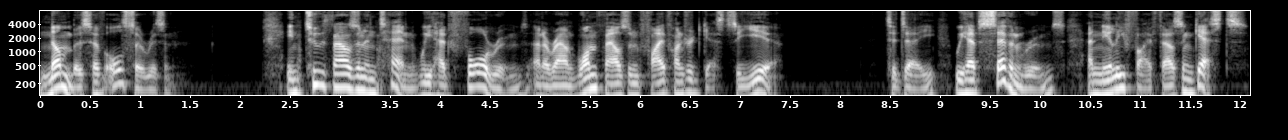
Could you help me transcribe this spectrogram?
numbers have also risen. In 2010, we had four rooms and around 1,500 guests a year. Today, we have seven rooms and nearly 5,000 guests,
